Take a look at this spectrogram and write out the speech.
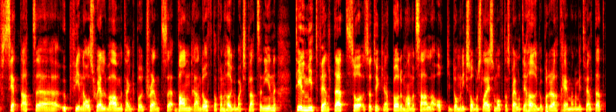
sätt att uh, uppfinna oss själva med tanke på Trents uh, vandrande ofta från högerbacksplatsen in till mittfältet så, så tycker jag att både Mohamed Salah och Dominic Soboslaj som ofta spelar till höger på det där tremanna mittfältet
